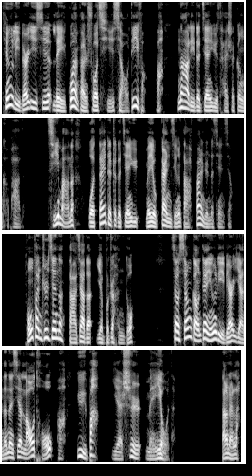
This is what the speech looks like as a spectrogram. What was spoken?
听里边一些累惯犯说起小地方啊，那里的监狱才是更可怕的。起码呢，我待的这个监狱没有干警打犯人的现象，同犯之间呢打架的也不是很多，像香港电影里边演的那些牢头啊、狱霸也是没有的。当然了，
